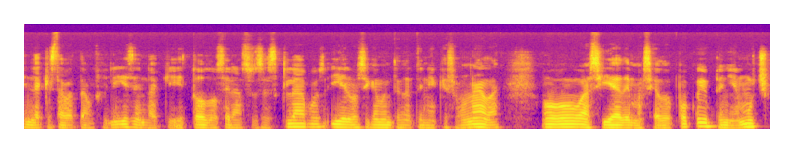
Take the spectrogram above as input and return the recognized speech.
en la que estaba tan feliz, en la que todos eran sus esclavos y él básicamente no tenía que hacer nada o hacía demasiado poco y obtenía mucho.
